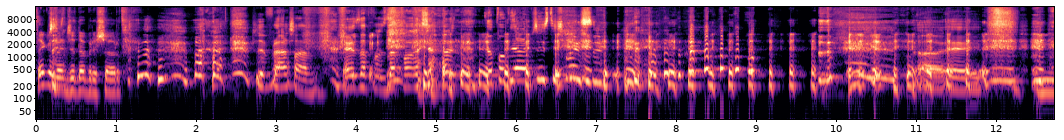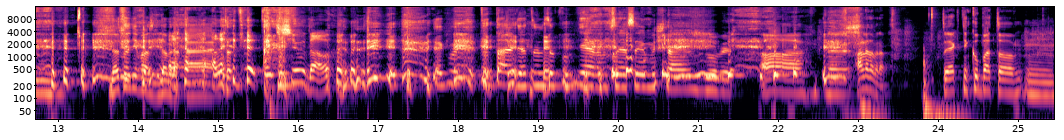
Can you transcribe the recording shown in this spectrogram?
tego będzie dobry short. Przepraszam. Ja zapo- zapomniałem, zapomniałem, że jesteś łysy. Ojej. Mm. No to nieważne, dobra. E, Ale to, to, ci się udało. jakby totalnie o tym zapomniałem, co ja sobie myślałem w głowie. A, e, ale dobra. To jak nie Kuba, to mm,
